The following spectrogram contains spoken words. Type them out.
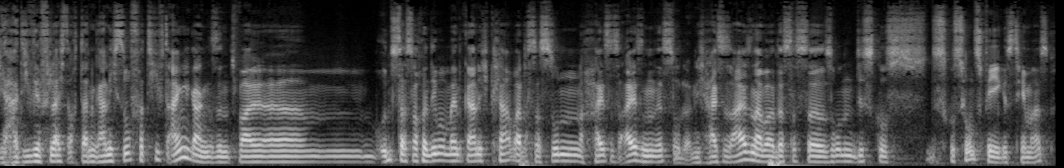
ja, die wir vielleicht auch dann gar nicht so vertieft eingegangen sind, weil ähm, uns das auch in dem Moment gar nicht klar war, dass das so ein heißes Eisen ist oder nicht heißes Eisen, aber dass das äh, so ein Diskus diskussionsfähiges Thema ist,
